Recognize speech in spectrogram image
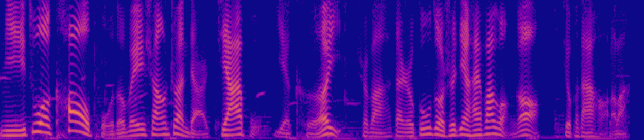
你做靠谱的微商赚点家补也可以，是吧？但是工作时间还发广告就不太好了吧？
